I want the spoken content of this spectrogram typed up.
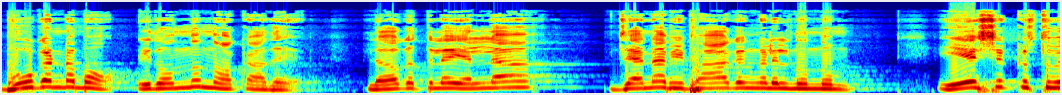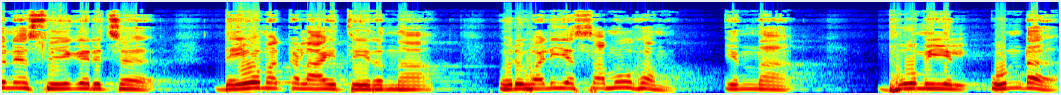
ഭൂഖണ്ഡമോ ഇതൊന്നും നോക്കാതെ ലോകത്തിലെ എല്ലാ ജനവിഭാഗങ്ങളിൽ നിന്നും യേശുക്രിസ്തുവിനെ സ്വീകരിച്ച് ദൈവമക്കളായി തീരുന്ന ഒരു വലിയ സമൂഹം ഇന്ന് ഭൂമിയിൽ ഉണ്ട്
